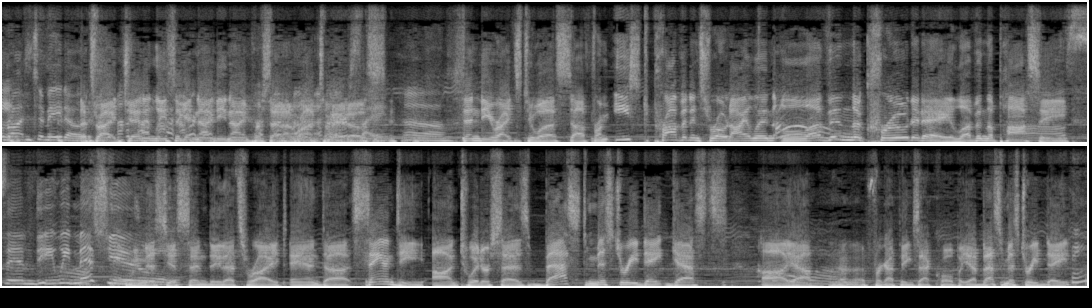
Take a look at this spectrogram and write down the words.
on Rotten Tomatoes. that's right. Jen and Lisa get 99% on Rotten Tomatoes. Cindy writes to us uh, from East Providence, Rhode Island. Loving the crew today. Loving the posse. Oh, Cindy, we miss you. We miss you, Cindy. That's right. And uh, Sandy on Twitter says, best mystery date guests Uh, yeah, I forgot the exact quote, but yeah, best mystery date Thank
